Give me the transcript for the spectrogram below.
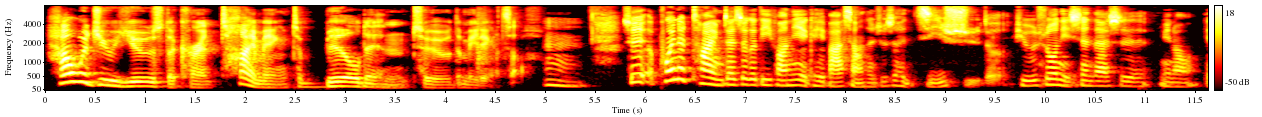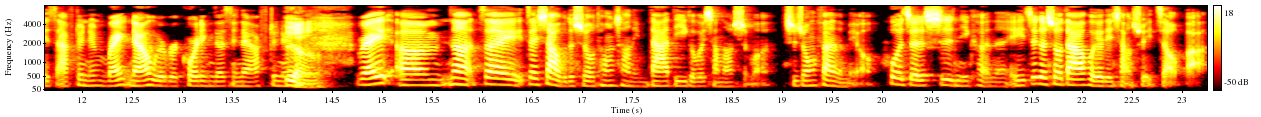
How would you use the current timing to build into the meeting itself? 嗯，所以 point of time 在这个地方，你也可以把它想成就是很及时的。比如说你现在是，you know, it's afternoon right now. We're recording this in the afternoon, yeah. right? 嗯、um,，那在在下午的时候，通常你们大家第一个会想到什么？吃中饭了没有？或者是你可能诶，这个时候大家会有点想睡觉吧？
